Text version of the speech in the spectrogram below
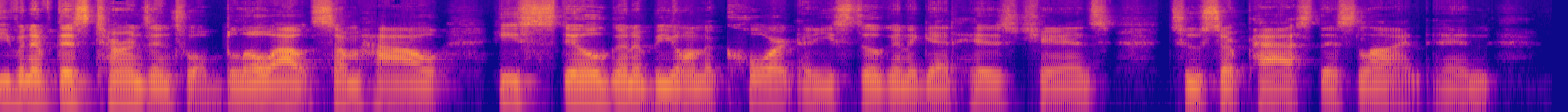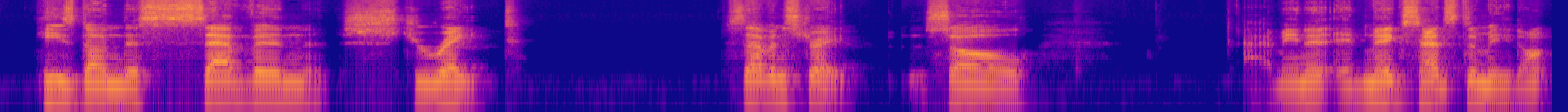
even if this turns into a blowout somehow, he's still going to be on the court and he's still going to get his chance to surpass this line. And he's done this seven straight. Seven straight. So I mean, it, it makes sense to me. Don't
